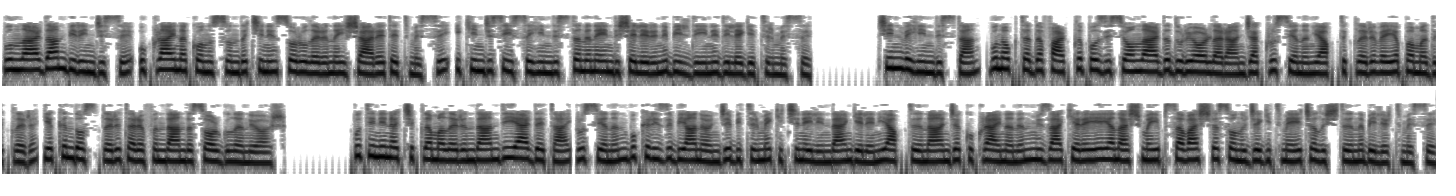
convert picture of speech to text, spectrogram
Bunlardan birincisi, Ukrayna konusunda Çin'in sorularına işaret etmesi, ikincisi ise Hindistan'ın endişelerini bildiğini dile getirmesi. Çin ve Hindistan, bu noktada farklı pozisyonlarda duruyorlar ancak Rusya'nın yaptıkları ve yapamadıkları, yakın dostları tarafından da sorgulanıyor. Putin'in açıklamalarından diğer detay, Rusya'nın bu krizi bir an önce bitirmek için elinden geleni yaptığını ancak Ukrayna'nın müzakereye yanaşmayıp savaşla sonuca gitmeye çalıştığını belirtmesi.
